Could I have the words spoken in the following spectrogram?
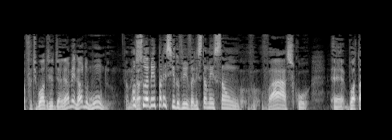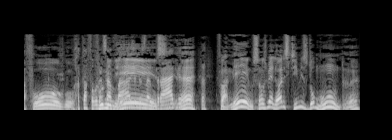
O futebol do Rio de Janeiro é o melhor do mundo. É o O melhor... Sul é bem parecido, Viva. Eles também são Vasco, é, Botafogo, Botafogo nessa Fluminense, nessa draga. né? Flamengo são os melhores times do mundo, né?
